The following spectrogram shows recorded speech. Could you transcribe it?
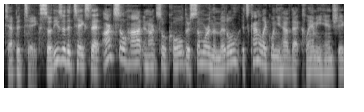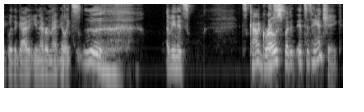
Tepid takes. So these are the takes that aren't so hot and aren't so cold. They're somewhere in the middle. It's kind of like when you have that clammy handshake with a guy that you never met, and you're like, Ugh. I mean, it's it's kind of gross, it's, but it, it's a handshake.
